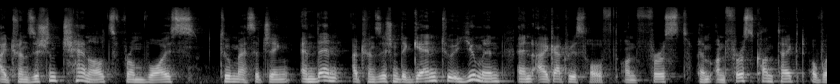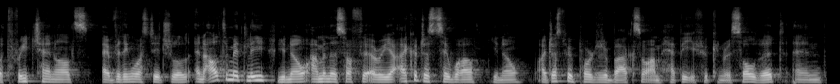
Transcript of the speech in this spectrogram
I transitioned channels from voice to messaging and then I transitioned again to a human and I got resolved on first um, on first contact over three channels. Everything was digital and ultimately you know I'm in the software area. I could just say well you know I just reported a bug so I'm happy if you can resolve it. And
